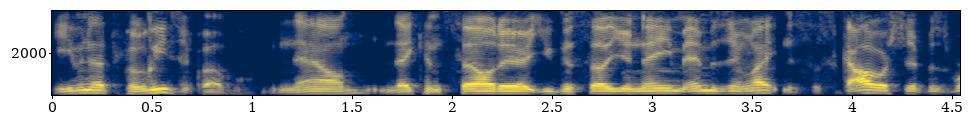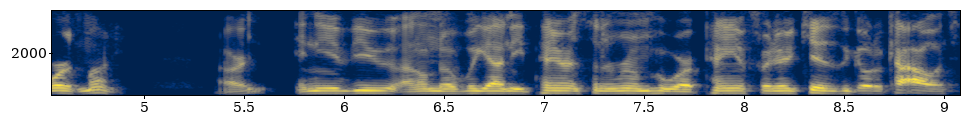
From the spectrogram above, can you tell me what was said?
even at the collegiate level. Now they can sell their you can sell your name, image, and likeness. A scholarship is worth money. All right. Any of you, I don't know if we got any parents in the room who are paying for their kids to go to college.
